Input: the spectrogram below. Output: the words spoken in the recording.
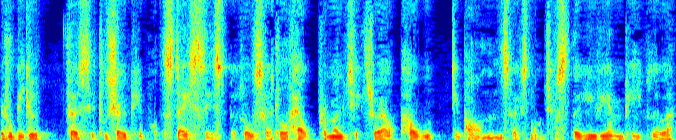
it'll be good. First, it'll show people what the status is, but also it'll help promote it throughout the whole department, so it's not just the UVM people who are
